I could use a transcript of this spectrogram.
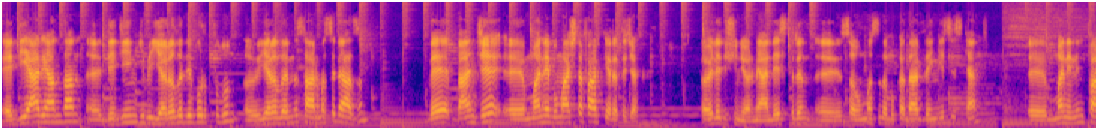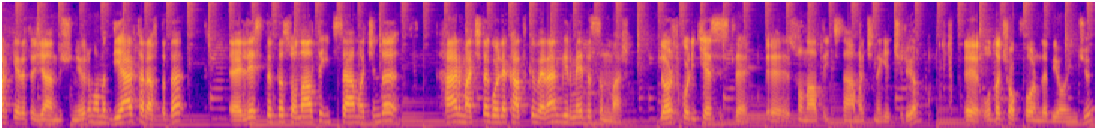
E, diğer yandan e, dediğin gibi yaralı Liverpool'un e, yaralarını sarması lazım. Ve bence e, Mane bu maçta fark yaratacak. Öyle düşünüyorum. Yani Leicester'ın e, savunması da bu kadar dengesizken e, Mane'nin fark yaratacağını düşünüyorum. Ama diğer tarafta da e, Leicester'da son 6 iç saha maçında her maçta gole katkı veren bir Madison var. 4 gol 2 asistle e, son 6 iç saha maçını geçiriyor. E, o da çok formda bir oyuncu.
